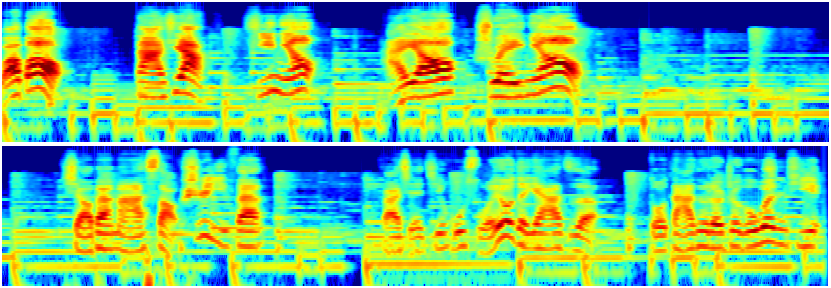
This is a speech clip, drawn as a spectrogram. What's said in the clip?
花豹、大象、犀牛，还有水牛。小斑马扫视一番，发现几乎所有的鸭子都答对了这个问题。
